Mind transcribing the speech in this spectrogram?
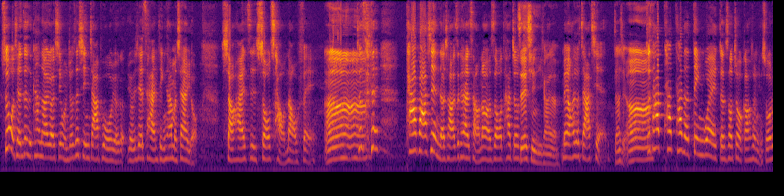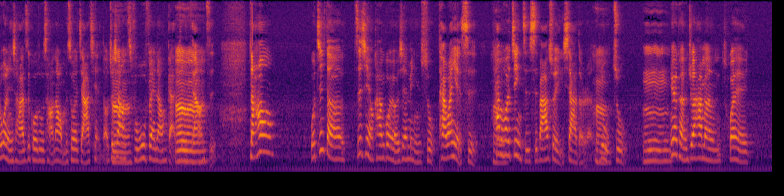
所以，我前阵子看到一个新闻，就是新加坡有个有一些餐厅，他们现在有小孩子收吵闹费。嗯，就是他发现你的小孩子开始吵闹的时候，他就直接请离开了。没有，他就加钱，加钱。嗯，就他他他的定位的时候，就有告诉你说，如果你小孩子过度吵闹，我们是会加钱的，就像服务费那种感觉这样子。然后。我记得之前有看过有一些民宿，台湾也是，他们会禁止十八岁以下的人入住，嗯，因为可能觉得他们会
